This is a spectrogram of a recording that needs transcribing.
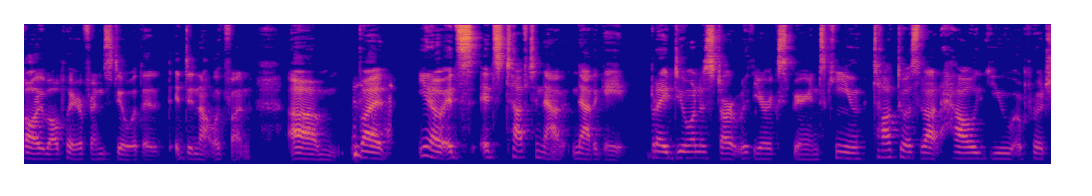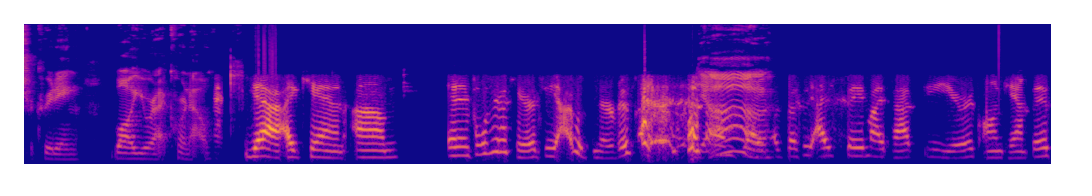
volleyball player friends deal with it. It did not look fun. Um, but you know, it's it's tough to nav- navigate. But I do want to start with your experience. Can you talk to us about how you approach recruiting while you were at Cornell? Yeah, I can. Um, and in full transparency, I was nervous. Yeah. especially I stayed my past few years on campus,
